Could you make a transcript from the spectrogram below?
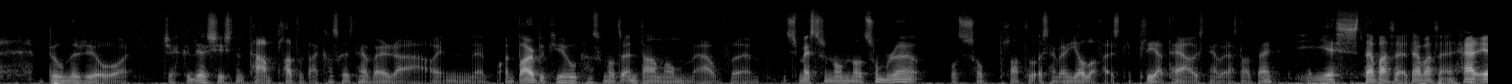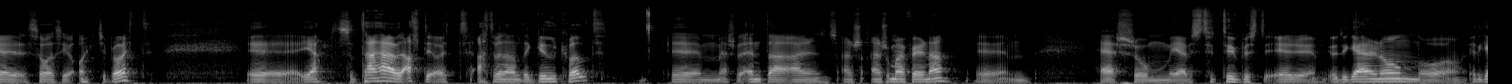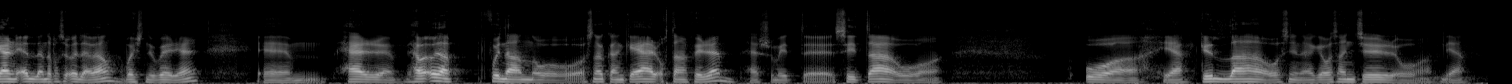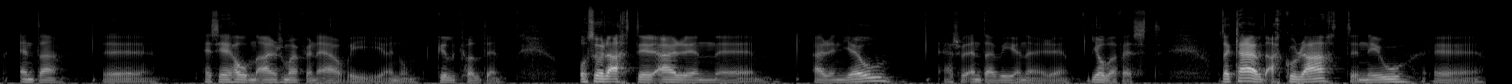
boner og Jack Lee shit en tam platta där kanske ska var en en barbecue kanske mot en dan om av semester någon mot somre och så platta och sen var jolla fest plea ta och sen var start väg. Yes, det var så det var så här är så att säga inte brött. Eh ja, så ta här har alltid ett återvändande guldkväll. Ehm, jag vill ända en en sommarferierna. Ehm här som jag vet typiskt är ute gärna och ute gärna eller ända fast öde väl vad är nu vad är ehm här här var öde funnan och snökan gär 8:4 här som vi sitta och och ja grilla och såna gå sanger och ja ända eh här ser halvna är som är för en är vi en någon grillkulde och så är det efter är en är en jul här så ända vi en här jolafest. Och så klarar vi det akkurat nu eh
